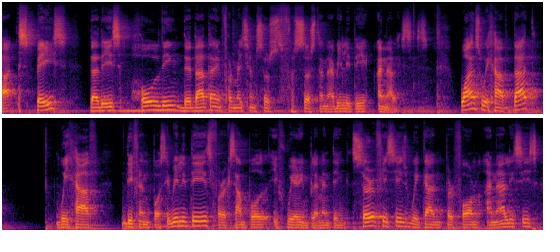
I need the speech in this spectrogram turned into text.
a space that is holding the data information sustainability analysis. Once we have that, we have different possibilities. For example, if we're implementing surfaces, we can perform analysis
